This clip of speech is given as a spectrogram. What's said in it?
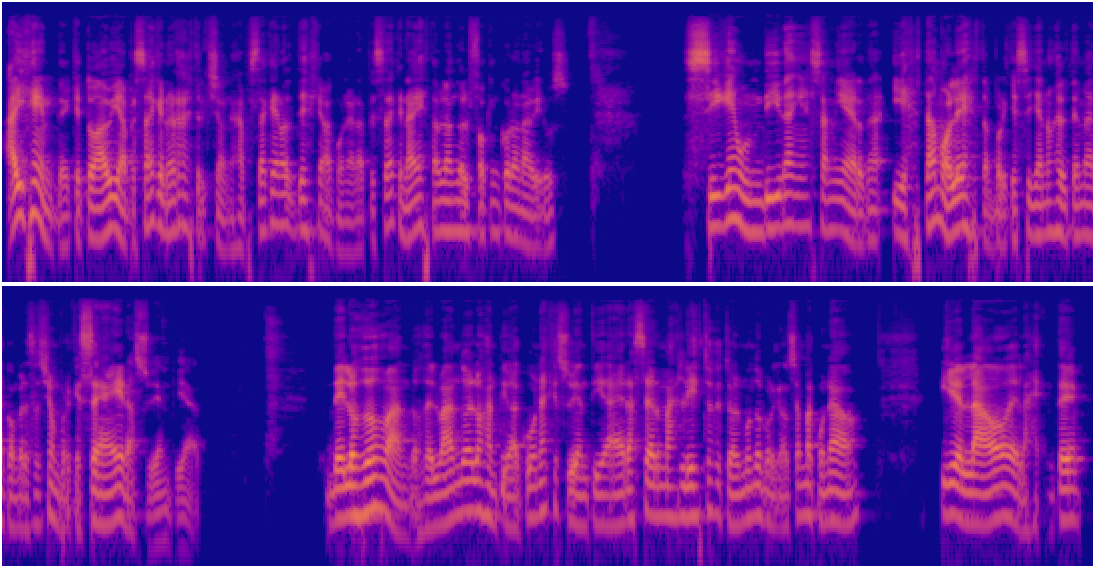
Hay gente que todavía, a pesar de que no hay restricciones, a pesar de que no tienes que vacunar, a pesar de que nadie está hablando del fucking coronavirus, sigue hundida en esa mierda y está molesta porque ese ya no es el tema de conversación, porque esa era su identidad de los dos bandos, del bando de los antivacunas, que su identidad era ser más listos que todo el mundo porque no se han vacunado, y el lado de la gente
